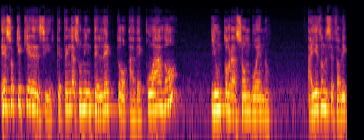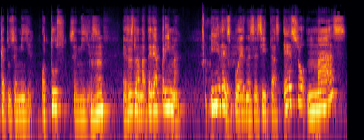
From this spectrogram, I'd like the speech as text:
¿Eso qué quiere decir? Que tengas un intelecto adecuado y un corazón bueno ahí es donde se fabrica tu semilla o tus semillas. Esa es la materia prima. Y después necesitas eso más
